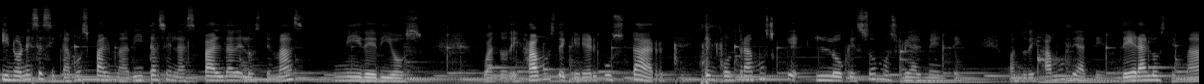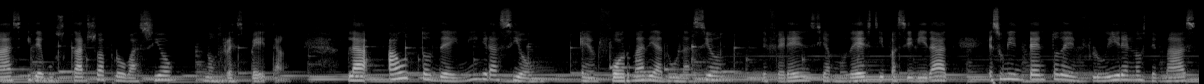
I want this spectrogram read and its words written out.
y no necesitamos palmaditas en la espalda de los demás ni de Dios. Cuando dejamos de querer gustar, encontramos que lo que somos realmente. Cuando dejamos de atender a los demás y de buscar su aprobación, nos respetan. La autodenigración en forma de adulación deferencia, modestia y pasividad es un intento de influir en los demás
